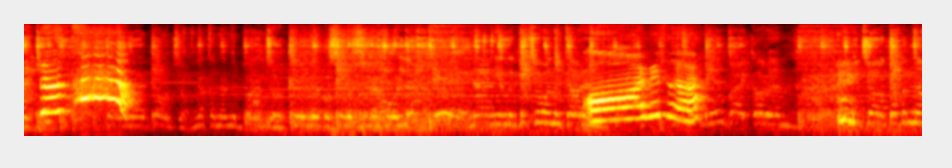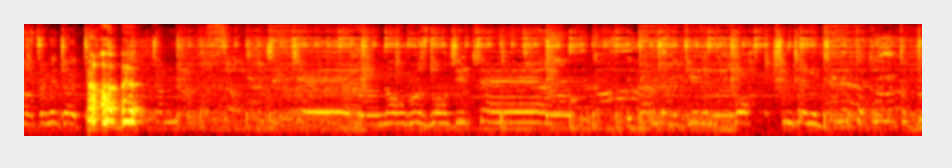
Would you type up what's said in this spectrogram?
좋다. 어 이비스. 어,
